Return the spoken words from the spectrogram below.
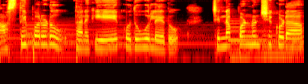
ఆస్తిపరుడు తనకి ఏ కొదువు లేదు. చిన్నప్పటి నుంచి కూడా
